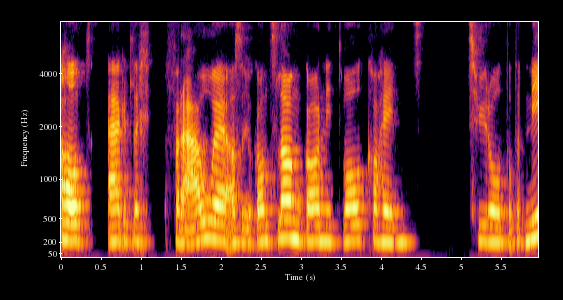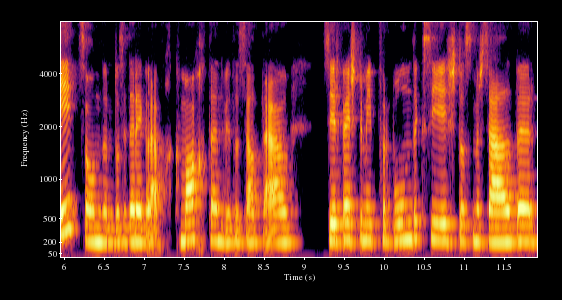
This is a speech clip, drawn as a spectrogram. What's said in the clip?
halt eigentlich Frauen, also ja ganz lange gar nicht die Wahl hatten, zu heiraten oder nicht, sondern dass in der Regel einfach gemacht haben, weil das halt auch sehr fest damit verbunden war, dass man selber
